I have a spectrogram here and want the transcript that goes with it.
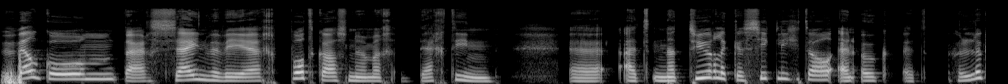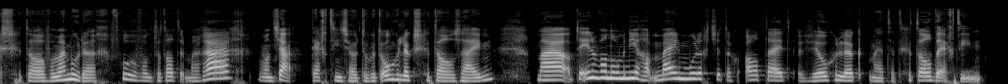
Welkom, daar zijn we weer. Podcast nummer 13. Uh, het natuurlijke cycligetal en ook het geluksgetal van mijn moeder. Vroeger vond ik dat altijd maar raar, want ja, 13 zou toch het ongeluksgetal zijn. Maar op de een of andere manier had mijn moedertje toch altijd veel geluk met het getal 13.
